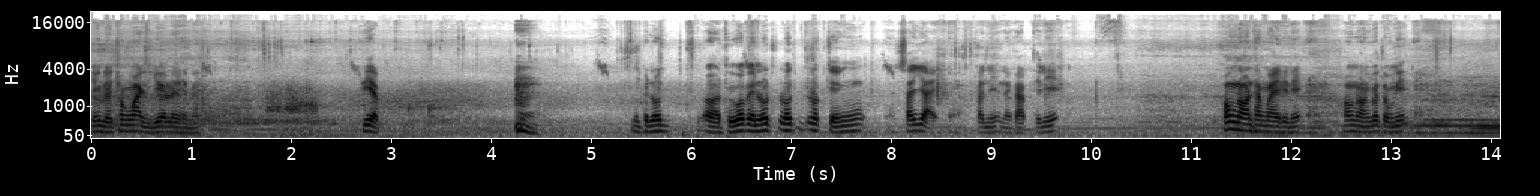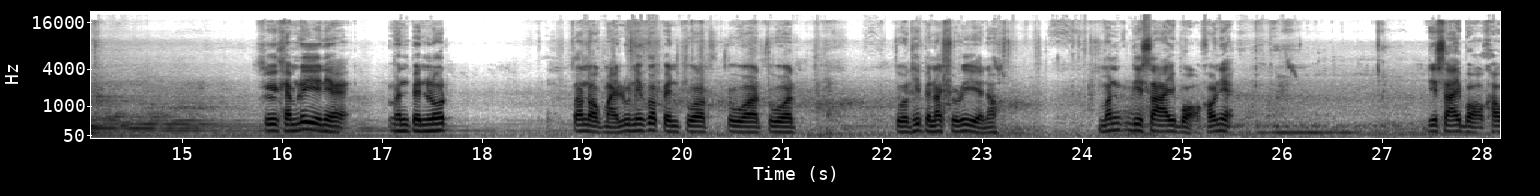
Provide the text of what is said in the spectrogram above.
ยังเหลือช่องว่างอีกเยอะเลยเห็นไหม เพียบ มันเป็นรถถือว่าเป็นรถรถรถเก๋งไซส์ใหญ่คันนี้นะครับ ทีนี้ ห้องนอนทำไงทีนี้ ห้องนอนก็ตรงนี้ คือแคมรี่เนี่ย มันเป็นรถตอนออกใหม่รุ่นนี้ก็เป็นตัวตัวตัวตัวที่เป็นลักชัวรี่เนาะมันดีไซน์เบาะเขาเนี่ย ดีไซน์เบาะเขา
